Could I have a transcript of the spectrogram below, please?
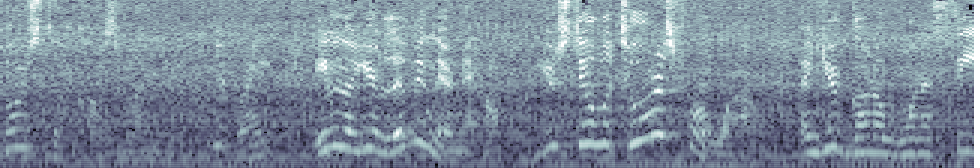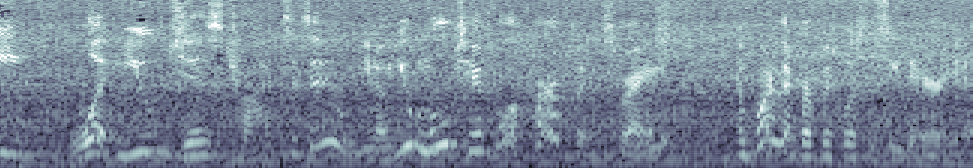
Tourist stuff costs money, right? Even though you're living there now, you're still a tourist for a while. And you're going to want to see what you just tried to do. You know, you moved here for a purpose, right? And part of that purpose was to see the area.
